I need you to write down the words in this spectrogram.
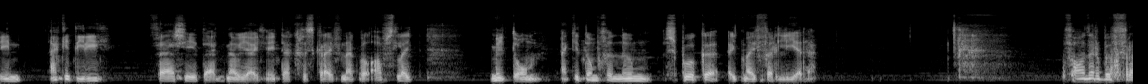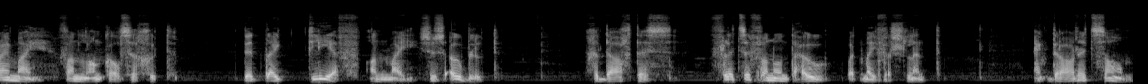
En ek het hierdie versie het ek nou jy het ek geskryf en ek wil afsluit met hom. Ek het hom genoem Spooke uit my verlede. Vader bevry my van lankal se goed. Dit bly kleef aan my soos ou bloed. Gedagtes, flitsse van onthou wat my verslind. Ek dra dit saam.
